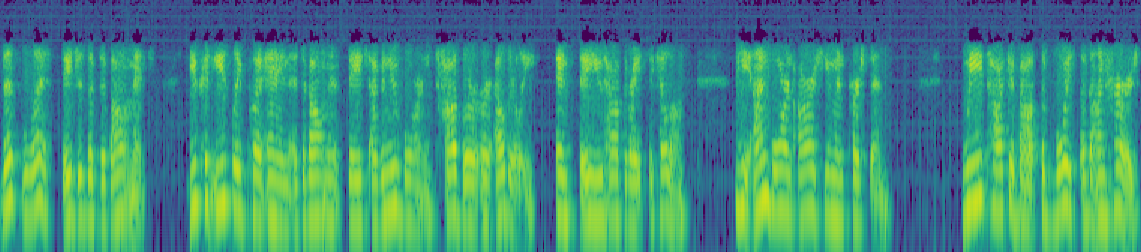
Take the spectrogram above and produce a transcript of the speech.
This lists stages of development. You could easily put in a development stage of a newborn, toddler, or elderly and say you have the right to kill them. The unborn are a human person. We talk about the voice of the unheard.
